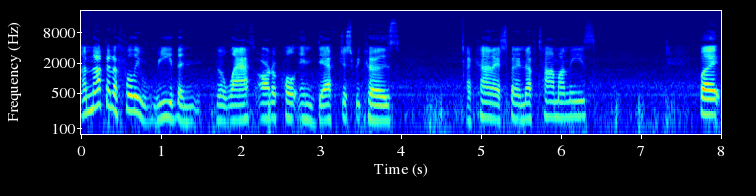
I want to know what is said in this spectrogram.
I'm not gonna fully read the the last article in depth just because I kind of spent enough time on these. But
